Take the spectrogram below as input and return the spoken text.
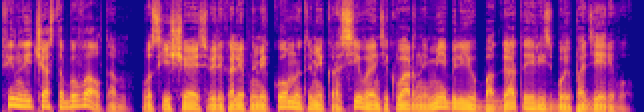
Финли часто бывал там, восхищаясь великолепными комнатами, красивой антикварной мебелью, богатой резьбой по дереву.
